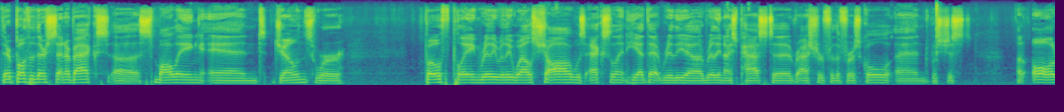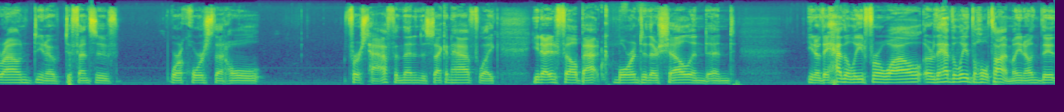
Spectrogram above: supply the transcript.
they're both of their center backs, uh, Smalling and Jones, were both playing really, really well. Shaw was excellent. He had that really, uh, really nice pass to Rashford for the first goal, and was just an all-around, you know, defensive workhorse that whole first half. And then in the second half, like United fell back more into their shell, and and you know they had the lead for a while, or they had the lead the whole time. You know, they,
